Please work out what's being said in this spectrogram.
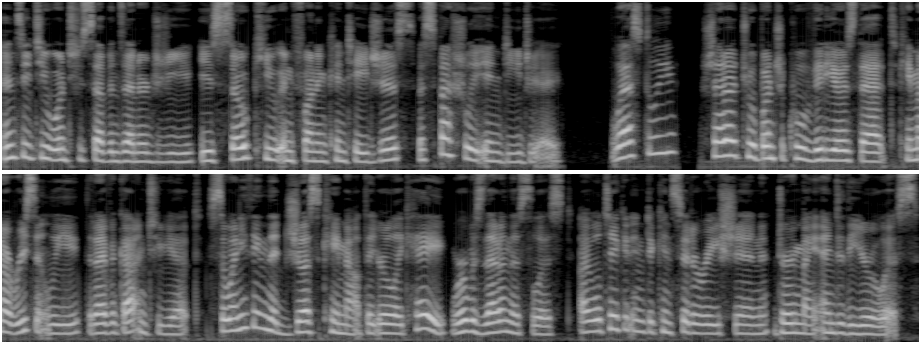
NCT 127's energy is so cute and fun and contagious, especially in DJ. Lastly, shout out to a bunch of cool videos that came out recently that I haven't gotten to yet. So anything that just came out that you're like, hey, where was that on this list? I will take it into consideration during my end of the year list.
